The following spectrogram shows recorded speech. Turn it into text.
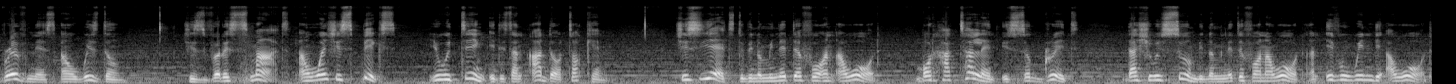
braveness, and wisdom. She's very smart, and when she speaks, you will think it is an adult talking. She's yet to be nominated for an award, but her talent is so great that she will soon be nominated for an award and even win the award.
